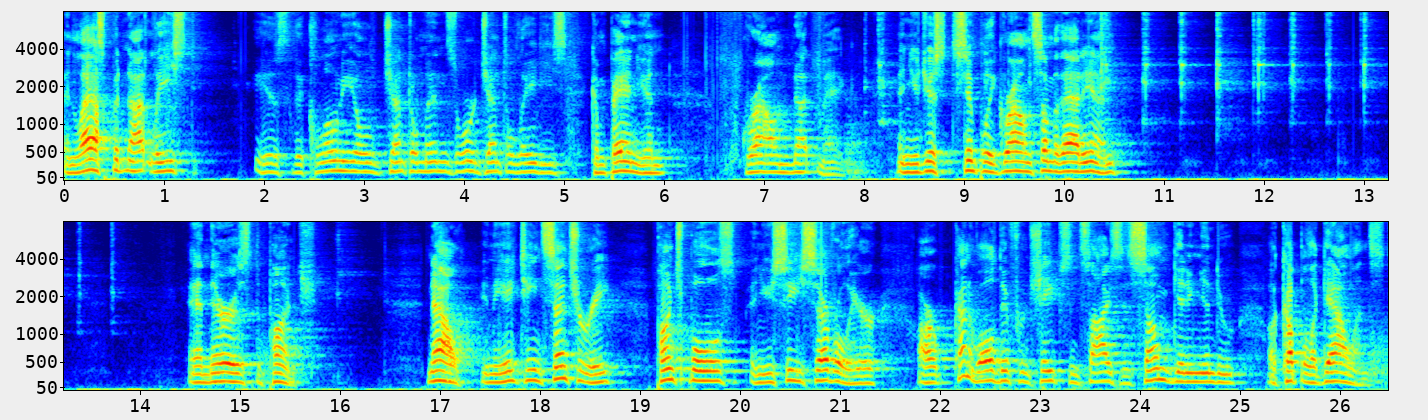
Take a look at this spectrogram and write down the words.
and last but not least is the colonial gentleman's or gentle lady's companion, ground nutmeg. And you just simply ground some of that in. And there is the punch. Now, in the 18th century, punch bowls, and you see several here, are kind of all different shapes and sizes, some getting into a couple of gallons.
